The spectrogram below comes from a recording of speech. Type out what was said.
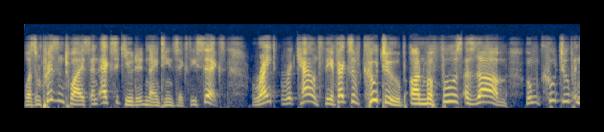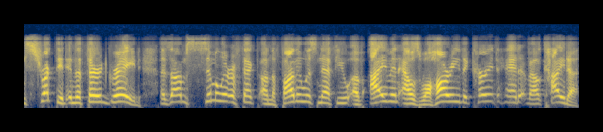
was imprisoned twice, and executed in 1966. Wright recounts the effects of Qutb on Mahfouz Azam, whom Qutb instructed in the third grade. Azam's similar effect on the fatherless nephew of Ayman al-Zawahiri, the current head of Al-Qaeda.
